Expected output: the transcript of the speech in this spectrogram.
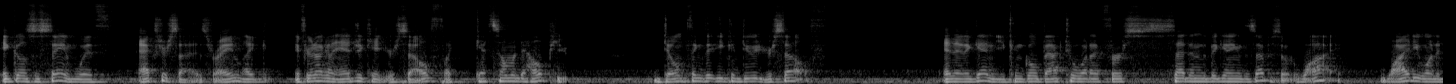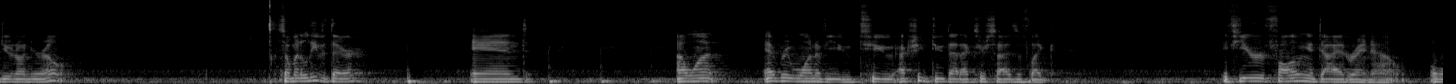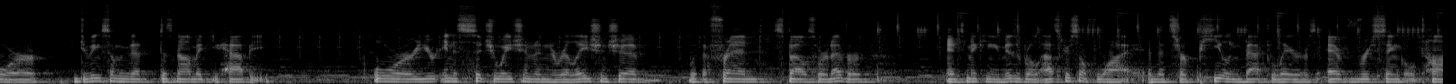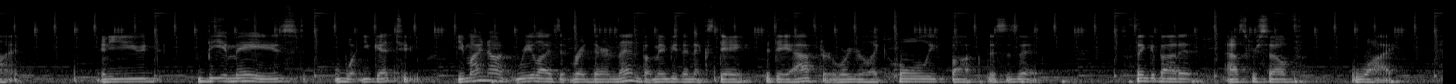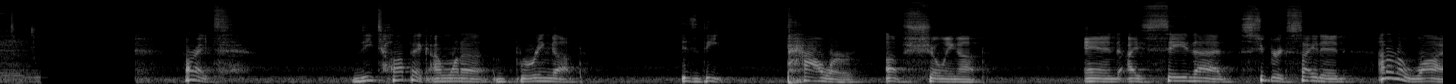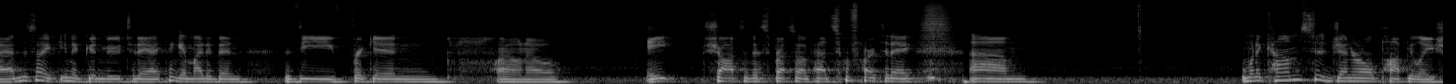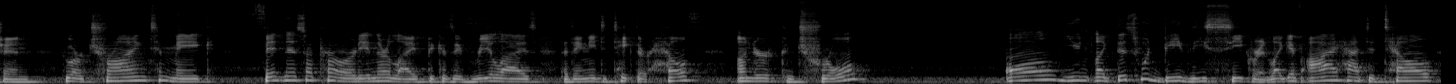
it goes the same with exercise, right? Like if you're not going to educate yourself, like get someone to help you. Don't think that you can do it yourself. And then again, you can go back to what I first said in the beginning of this episode. Why? Why do you want to do it on your own? So I'm going to leave it there. And I want every one of you to actually do that exercise of like if you're following a diet right now or doing something that does not make you happy or you're in a situation in a relationship with a friend, spouse, whatever, and it's making you miserable, ask yourself why, and then start peeling back layers every single time. And you'd be amazed what you get to. You might not realize it right there and then, but maybe the next day, the day after, where you're like, holy fuck, this is it. So think about it, ask yourself why. All right. The topic I want to bring up is the power of showing up. And I say that super excited. I don't know why. I'm just like in a good mood today. I think it might have been the freaking I don't know eight shots of espresso I've had so far today. Um, when it comes to the general population who are trying to make fitness a priority in their life because they've realized that they need to take their health under control all you like this would be the secret like if i had to tell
